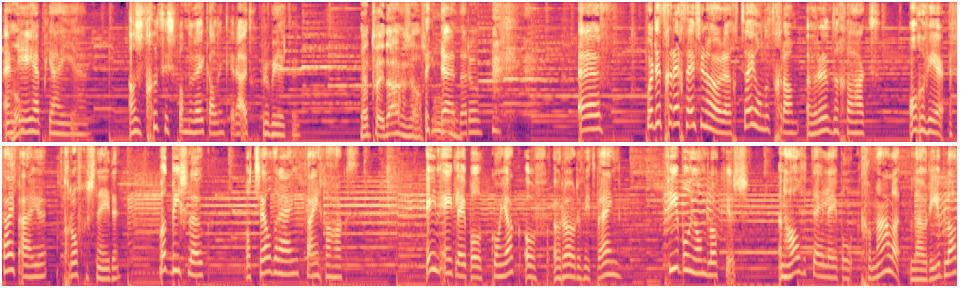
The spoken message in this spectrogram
en Oh. die heb jij, eh, als het goed is, van de week al een keer uitgeprobeerd. hè. Ja, twee dagen zelfs. Oeh. Ja, daarom. Eh, voor dit gerecht heeft u nodig 200 gram runde gehakt. Ongeveer 5 uien, grof gesneden. Wat bieslook. Wat selderij, fijn gehakt. 1 eetlepel cognac of rode wit wijn. 4 bouillonblokjes. Een halve theelepel gemalen laurierblad.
